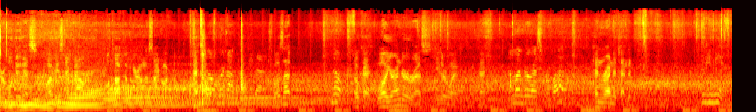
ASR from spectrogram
Okay, we'll do this. We'll have you step out. We'll talk up here on the sidewalk. Okay? No, we're not gonna do that. What was that? No, Okay. Well, you're under arrest either way. Okay. I'm under arrest for what? Hit and run attended. What do you mean?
